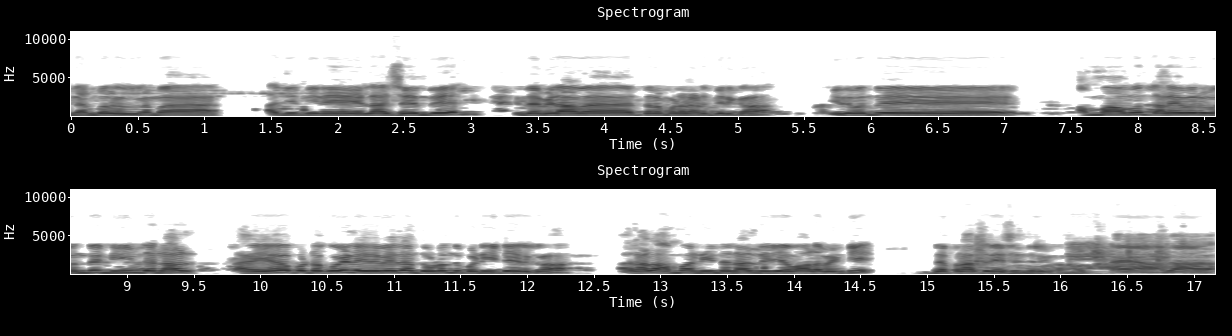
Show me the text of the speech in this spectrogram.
நண்பர்கள் நம்ம அஜித் எல்லாம் சேர்ந்து இந்த விழாவை திறம்பட நடத்தியிருக்கோம். இது வந்து அம்மாவும் தலைவரும் வந்து நீண்ட நாள் நாங்கள் ஏகப்பட்ட கோயிலில் இதுவே தான் தொடர்ந்து பண்ணிக்கிட்டே இருக்கோம். அதனால் அம்மா நீண்ட நாள் நிறைய வாழ வேண்டி இந்த பிரார்த்தனையை செஞ்சுருக்கோம் அதான்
